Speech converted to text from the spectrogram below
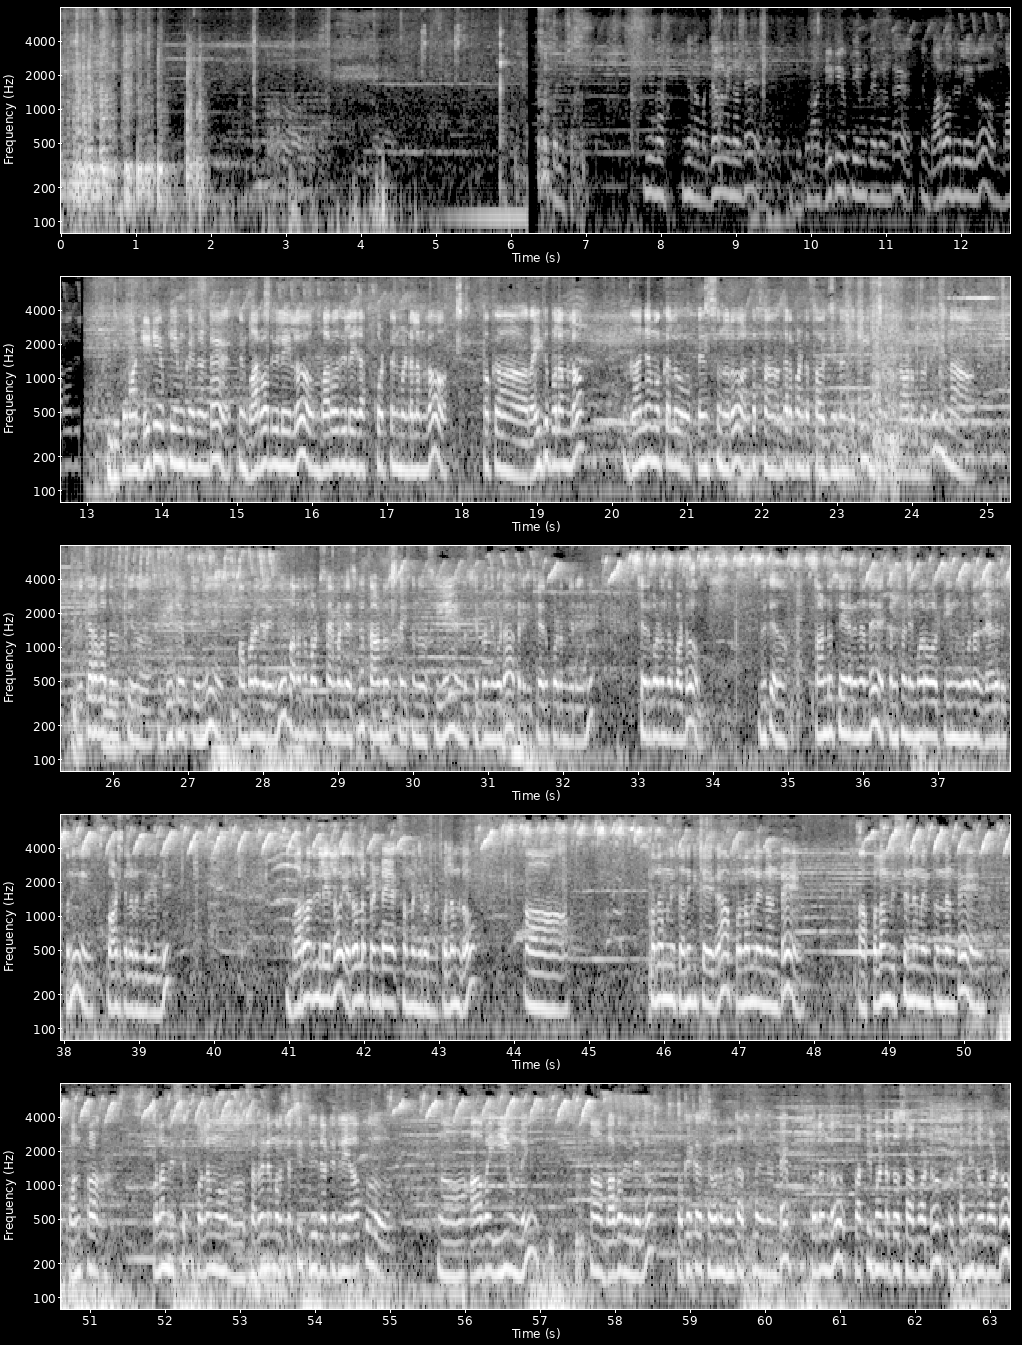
నిన్న మధ్యాహ్నం ఏంటంటే మా డిటిఎఫ్ టీంకి ఏంటంటే మేము బార్వాద్ విలేజ్లో బార్వాద్ మా డిటిఎఫ్ టీంకి ఏంటంటే మేము బార్వాద్ విలేజ్లో బార్వాద్ విలేజ్ ఆఫ్ కోట్పల్లి మండలంలో ఒక రైతు పొలంలో గాంజా మొక్కలు పెంచుతున్నారు. అంతర్ అంతర పంట సాగు కిందని చెప్పి ఇన్ఫర్మేషన్ రావడంతో నిన్న వికారాబాద్ డిటిఎఫ్ టీమ్ని పంపడం జరిగింది. వాళ్ళతో పాటు సైమల్టేస్గా తాండూరు స్టేషన్ సిఐ అండ్ సిబ్బంది కూడా అక్కడికి చేరుకోవడం జరిగింది. చేరుకోవడంతో పాటు తాండూ తాండూరు గారు ఏంటంటే కన్సర్న్ ఎంఆర్ఓ టీమ్ కూడా గ్యాదర్ చేసుకుని స్పాట్కి వెళ్ళడం జరిగింది. బార్వాద్ విలేజ్లో ఎర్రల పెంటయ్యకు సంబంధించిన పొలంలో పొలంని తనిఖీ చేయగా పొలంలో ఏంటంటే ఆ పొలం విస్తీర్ణం ఎంత ఉందంటే వన్ పా- పొలం విస్తీ పొలము సర్వే నెంబర్ వచ్చేసి త్రీ థర్టీ త్రీ ఆఫ్ ఆవై ఈ ఉంది ఆ, విలేజ్లో ఒక ఎకర సెవెన్ గుంటాస్లో ఏంటంటే పొలంలో పత్తి పంటతో పాటు కందితో పాటు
